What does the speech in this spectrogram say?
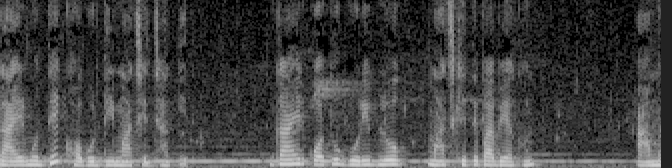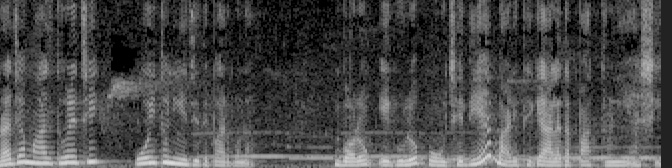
গায়ের মধ্যে খবর দিই মাছের ঝাঁকের। গায়ের কত গরিব লোক মাছ খেতে পাবে এখন। আমরা যা মাছ ধরেছি, ওই তো নিয়ে যেতে পারব না। বরং এগুলো পৌঁছে দিয়ে বাড়ি থেকে আলাদা পাত্র নিয়ে আসি।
